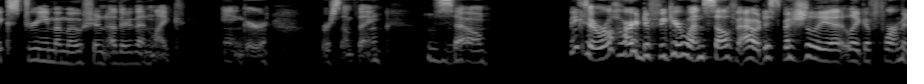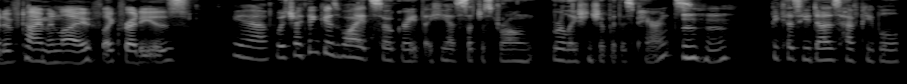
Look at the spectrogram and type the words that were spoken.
extreme emotion other than like anger or something. Mm-hmm. So makes it real hard to figure oneself out, especially at like a formative time in life like Freddie is. Yeah, which I think is why it's so great that he has such a strong relationship with his parents. Mm-hmm. Because he does have people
